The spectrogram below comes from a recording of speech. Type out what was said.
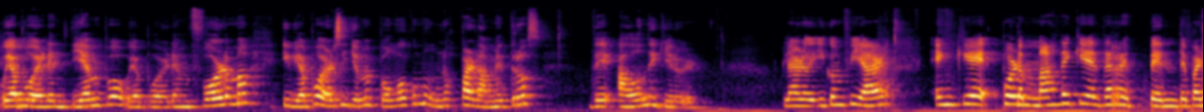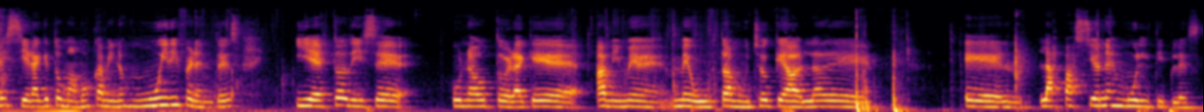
Voy a poder en tiempo, voy a poder en forma y voy a poder si yo me pongo como unos parámetros de a dónde quiero ir. Claro, y confiar en que por más de que de repente pareciera que tomamos caminos muy diferentes, y esto dice una autora que a mí me, me gusta mucho, que habla de las pasiones múltiples.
